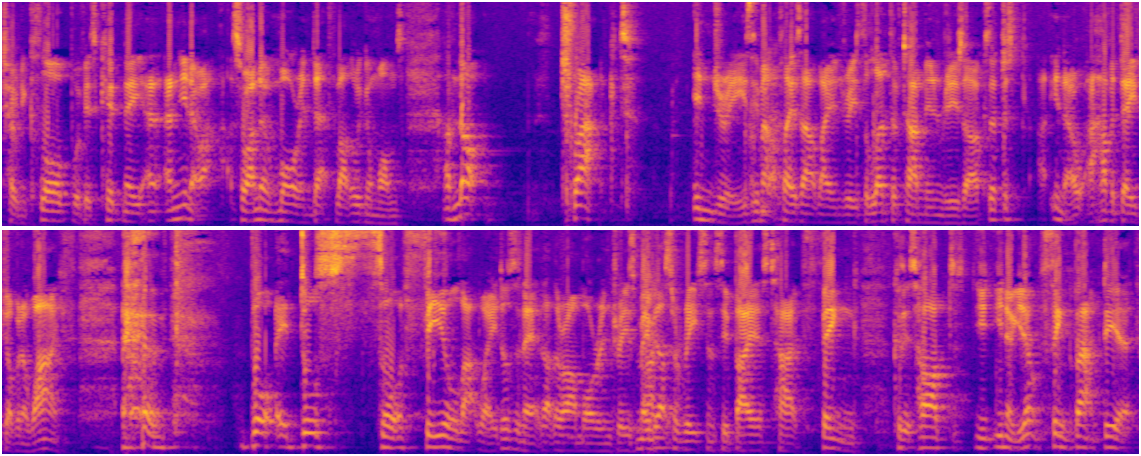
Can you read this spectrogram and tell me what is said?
Tony Clubb with his kidney, and, and you know, so I know more in depth about the Wigan ones. I've not tracked injuries, the amount of players out by injuries, the length of time injuries are, because I just, you know, I have a day job and a wife. But it does sort of feel that way, doesn't it? That there are more injuries. Maybe that's a recency bias type thing because it's hard. To, you, you know, you don't think back, dear.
